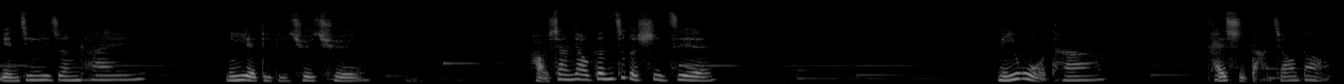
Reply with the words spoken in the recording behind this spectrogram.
眼睛一睁开，你也的的确确。好像要跟这个世界，你我他开始打交道。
